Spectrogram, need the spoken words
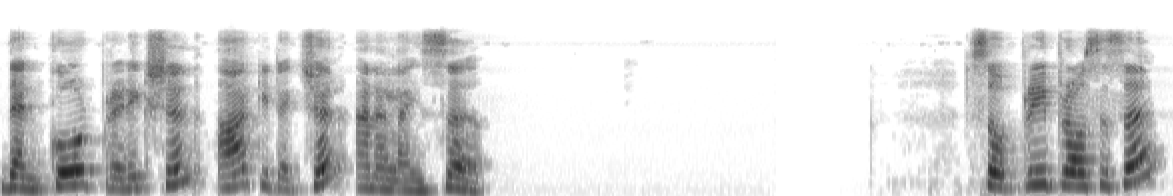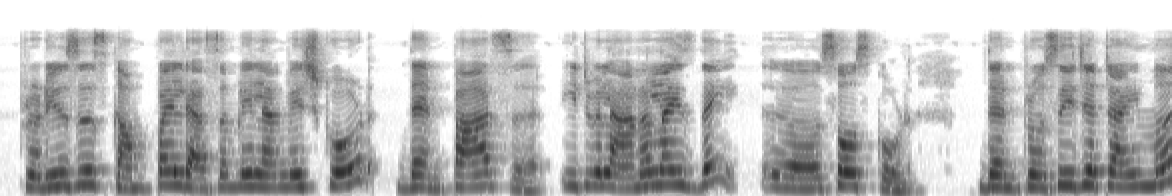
Then code prediction, architecture analyzer. So preprocessor produces compiled assembly language code. Then parser, it will analyze the uh, source code. Then procedure timer,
